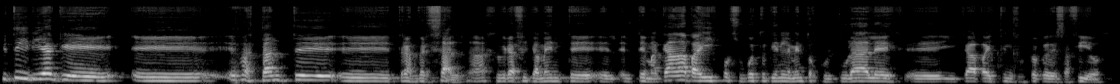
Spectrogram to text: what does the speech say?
Yo te diría que eh, es bastante transversal ¿ah? geográficamente el, tema. Cada país, por supuesto, tiene elementos culturales y cada país tiene sus propios desafíos.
